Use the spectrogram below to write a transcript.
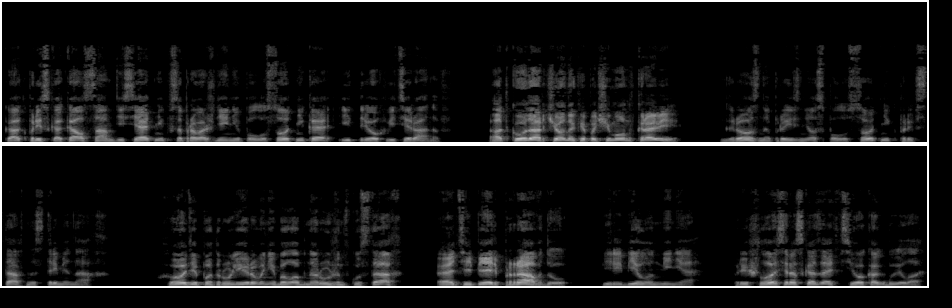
как прискакал сам десятник в сопровождении полусотника и трех ветеранов. «Откуда Арчонок и почему он в крови?» — грозно произнес полусотник, привстав на стременах. В ходе патрулирования был обнаружен в кустах. «А теперь правду!» — перебил он меня. Пришлось рассказать все, как было.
